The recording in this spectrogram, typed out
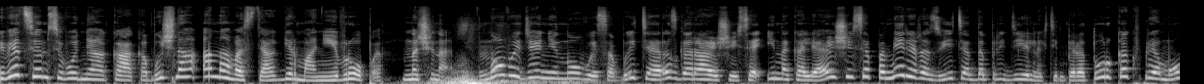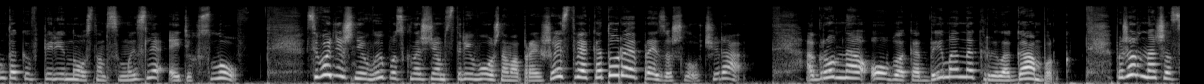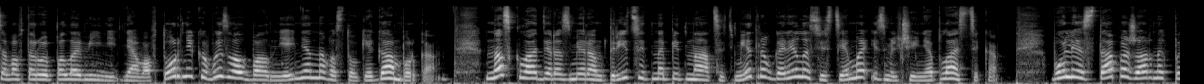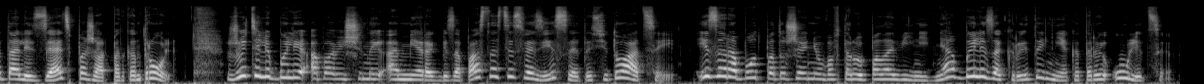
Привет всем! Сегодня, как обычно, о новостях Германии и Европы. Начинаем. Новый день и новые события, разгорающиеся и накаляющиеся по мере развития до предельных температур как в прямом, так и в переносном смысле этих слов. Сегодняшний выпуск начнем с тревожного происшествия, которое произошло вчера. Огромное облако дыма накрыло Гамбург. Пожар начался во второй половине дня во вторник и вызвал волнение на востоке Гамбурга. На складе размером 30 на 15 метров горела система измельчения пластика. Более 100 пожарных пытались взять пожар под контроль. Жители были оповещены о мерах безопасности в связи с этой ситуацией. Из-за работ по тушению во второй половине дня были закрыты некоторые улицы.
